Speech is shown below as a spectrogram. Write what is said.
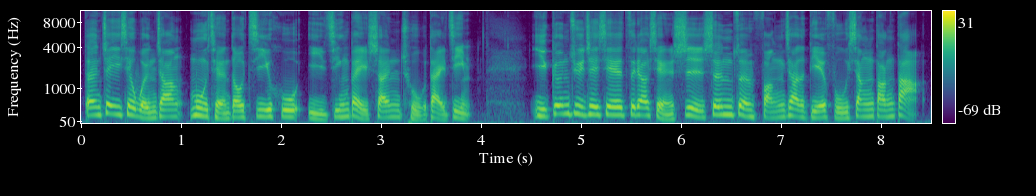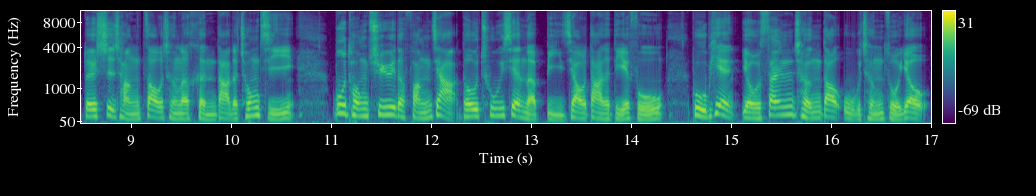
但这一些文章目前都几乎已经被删除殆尽。已根据这些资料显示，深圳房价的跌幅相当大，对市场造成了很大的冲击。不同区域的房价都出现了比较大的跌幅，普遍有三成到五成左右。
